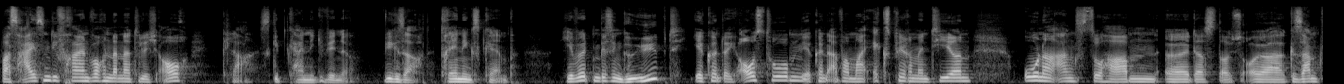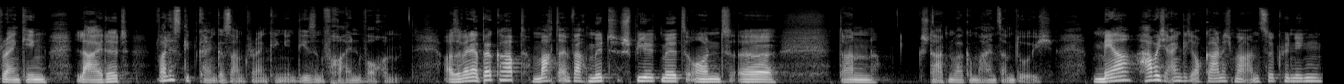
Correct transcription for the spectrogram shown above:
Was heißen die freien Wochen dann natürlich auch? Klar, es gibt keine Gewinne. Wie gesagt, Trainingscamp. Hier wird ein bisschen geübt, ihr könnt euch austoben, ihr könnt einfach mal experimentieren, ohne Angst zu haben, äh, dass durch euer Gesamtranking leidet, weil es gibt kein Gesamtranking in diesen freien Wochen. Also wenn ihr Böcke habt, macht einfach mit, spielt mit und äh, dann starten wir gemeinsam durch. Mehr habe ich eigentlich auch gar nicht mehr anzukündigen.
